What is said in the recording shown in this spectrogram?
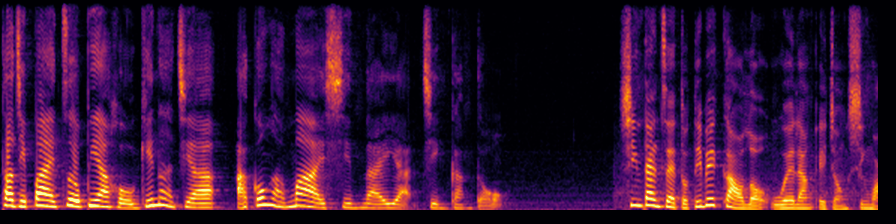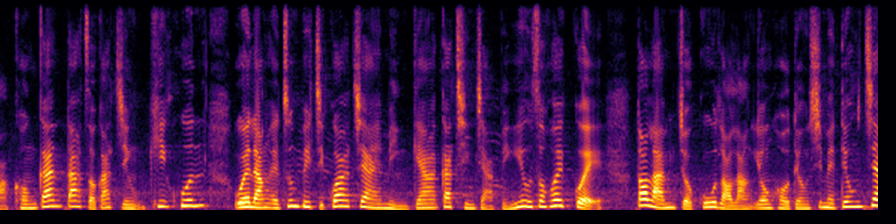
头一摆做饼互囡仔食，阿公阿嬷的心内也真感动。圣诞节到底要到咯，有的人会将生活空间打造甲真有气氛，有的人会准备一寡食的物件，甲亲戚朋友做伙过。当然照顾老人养护中心的长者，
